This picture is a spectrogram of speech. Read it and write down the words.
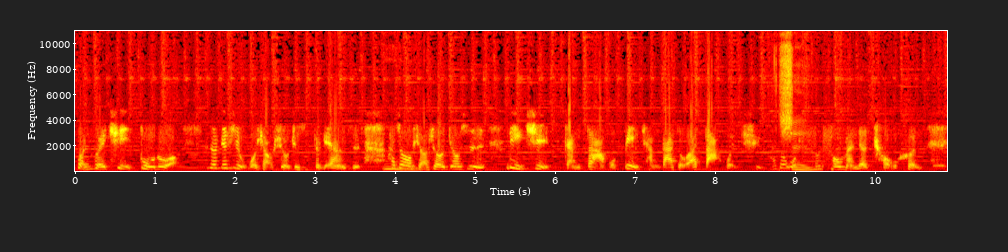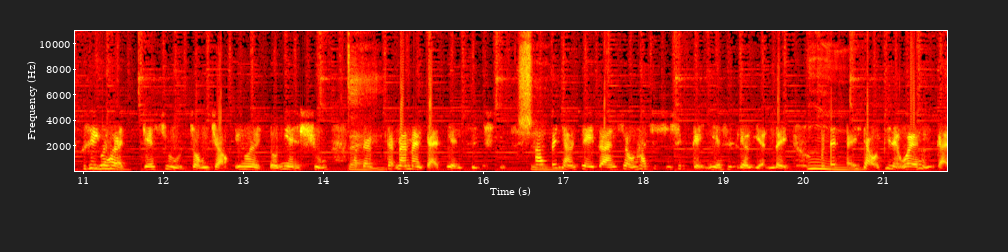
滚回去部落。说就是我小时候就是这个样子。他说我小时候就是立志长大，我变强大时候我要打回去。他说我都充满了仇恨，可是因为后来接触宗教，因为有念书，他在在慢慢改变自己。他分享这一段时候，他其实是哽咽，是流眼泪。我在台下，我听了我也很感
